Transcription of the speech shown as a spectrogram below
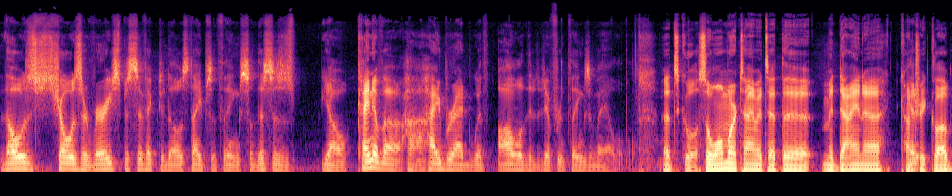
those shows are very specific to those types of things. So this is, you know, kind of a, a hybrid with all of the different things available. That's cool. So one more time, it's at the Medina Country Club,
